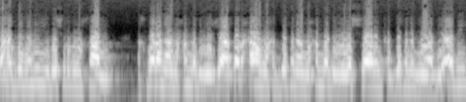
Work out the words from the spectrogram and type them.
وحدثني بشر بن خالد أخبرنا محمد بن جعفر حاون وحدثنا محمد بن بشار حدثنا ابن أبي عدي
